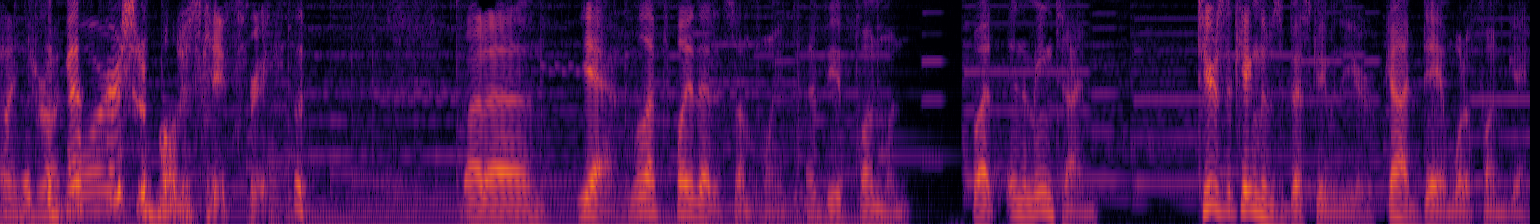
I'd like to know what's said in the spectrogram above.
Playing that's the best Wars? version of Baldur's Gate 3. but uh, yeah, we'll have to play that at some point. That'd be a fun one. But in the meantime, Tears of the Kingdom is the best game of the year. God damn, what a fun game.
